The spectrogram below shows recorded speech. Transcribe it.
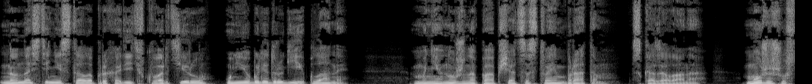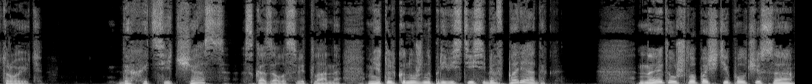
Но Настя не стала проходить в квартиру, у нее были другие планы. «Мне нужно пообщаться с твоим братом», — сказала она. «Можешь устроить?» «Да хоть сейчас», — сказала Светлана, — «мне только нужно привести себя в порядок». На это ушло почти полчаса.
